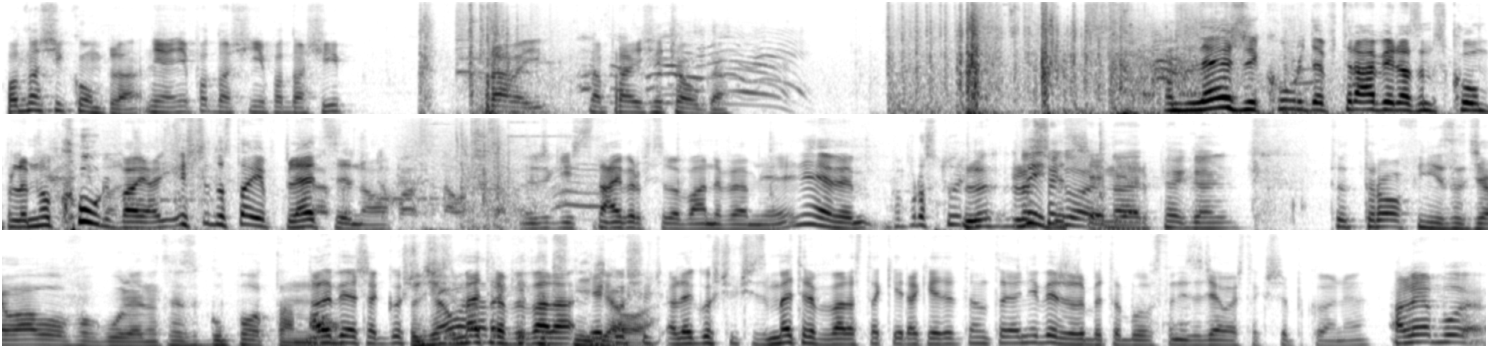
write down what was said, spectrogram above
Podnosi kumpla. Nie, nie podnosi, nie podnosi. Prawej, na prawej się czołga. On leży, kurde, w trawie razem z kumplem. No kurwa, ja jeszcze dostaję w plecy, no. Jest jakiś snajper wcelowany we mnie. Nie wiem, po prostu L- wyjdzie z dlaczego na siebie. RPG to trofi nie zadziałało w ogóle? No to jest głupota, no. Ale wiesz, jak gościu ci z działa, metra wywala, nie jak działa. gościu, ale gościu ci z metra wywala z takiej rakiety, no to ja nie wierzę, żeby to było w stanie zadziałać tak szybko, nie? Ale ja byłem...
